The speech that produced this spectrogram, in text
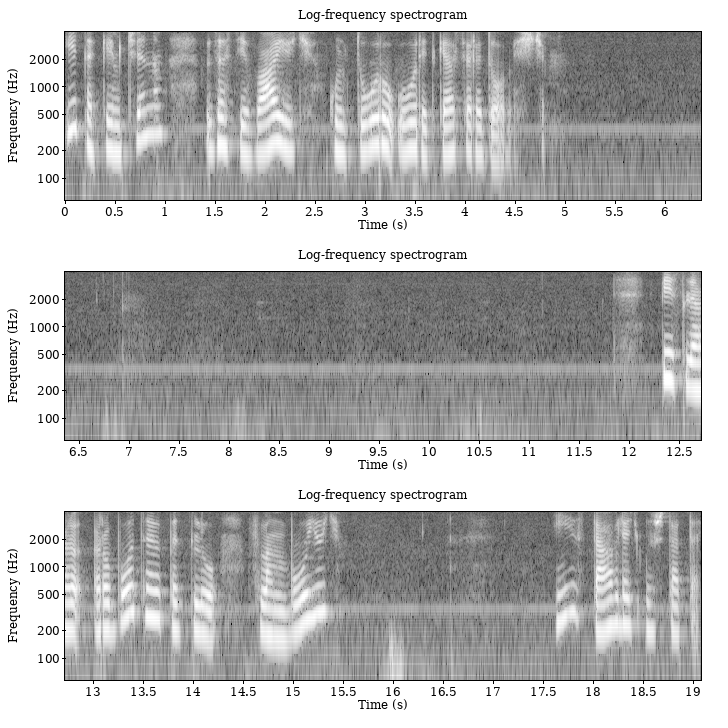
і таким чином засівають культуру у рідке середовище. Після роботи петлю фламбують і ставлять у штатив.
